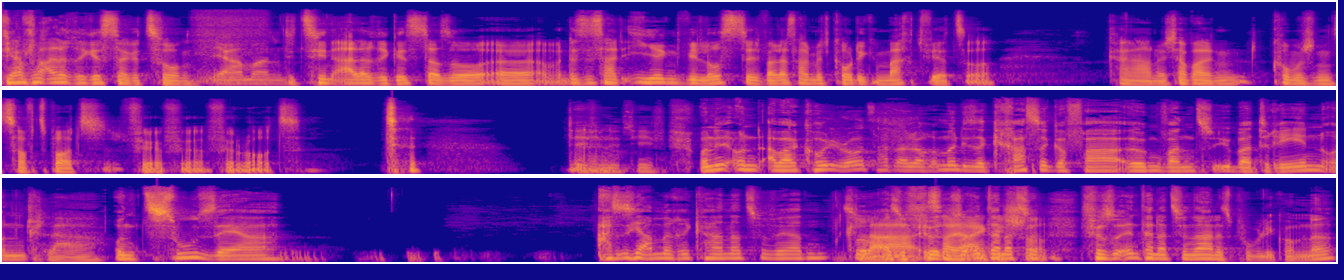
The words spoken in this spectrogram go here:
Die haben schon alle Register gezogen. Ja, Mann. Die ziehen alle Register so. Äh, aber das ist halt irgendwie lustig, weil das halt mit Cody gemacht wird. So. Keine Ahnung. Ich habe halt einen komischen Softspot für, für, für Rhodes. Definitiv. Und, und aber Cody Rhodes hat halt auch immer diese krasse Gefahr, irgendwann zu überdrehen und, Klar. und zu sehr Asi-Amerikaner zu werden. So, Klar, also für, ist er so internation- für so internationales Publikum, ne?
